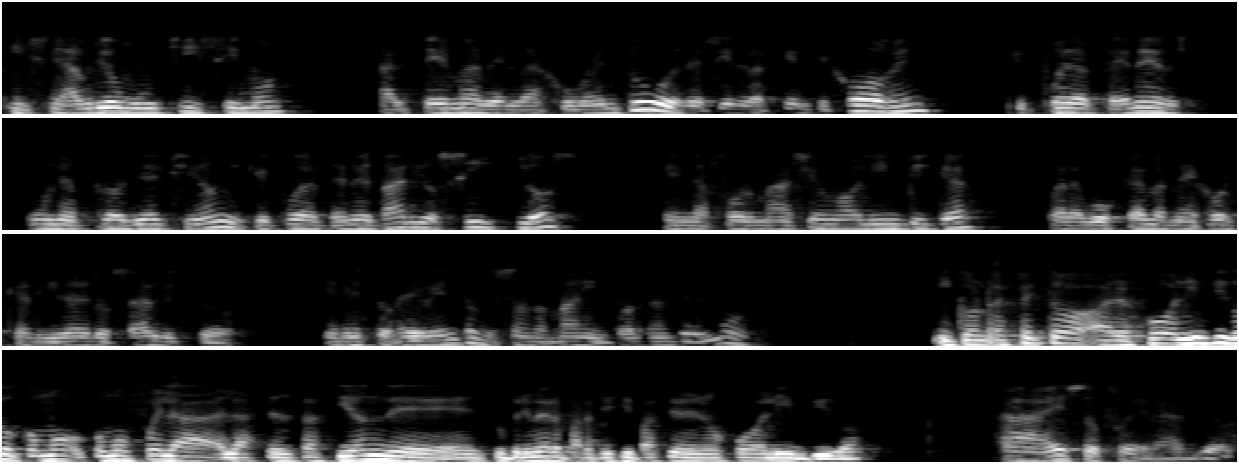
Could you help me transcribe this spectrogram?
y se abrió muchísimo al tema de la juventud, es decir, la gente joven que pueda tener una proyección y que pueda tener varios ciclos en la formación olímpica para buscar la mejor calidad de los árbitros en estos eventos que son los más importantes del mundo. Y con respecto al Juego Olímpico, ¿cómo, cómo fue la, sensación de en su primera participación en un Juego Olímpico? Ah, eso fue grandioso.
